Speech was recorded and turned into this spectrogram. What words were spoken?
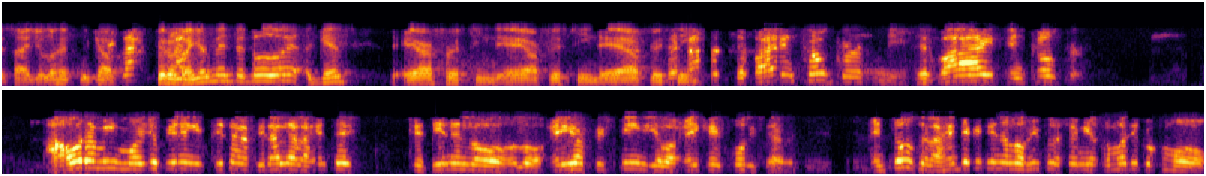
O sea, yo los he escuchado. Pero mayormente todo es against the AR-15, the AR-15, the AR-15. Divide and conquer, divide and conquer. Ahora mismo ellos vienen y empiezan a tirarle a la gente que tienen los, los AR-15 y los AK-47. Entonces, la gente que tiene los rifles semiautomáticos como,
